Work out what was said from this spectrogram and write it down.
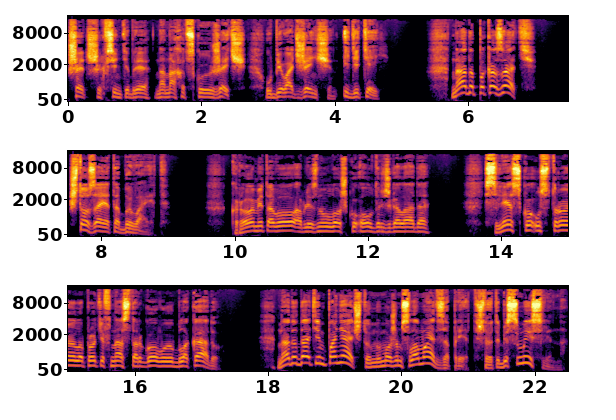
шедших в сентябре на Находскую жечь, убивать женщин и детей. Надо показать, что за это бывает. Кроме того, облизнул ложку Олдридж Галада, Слеско устроила против нас торговую блокаду. Надо дать им понять, что мы можем сломать запрет, что это бессмысленно.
